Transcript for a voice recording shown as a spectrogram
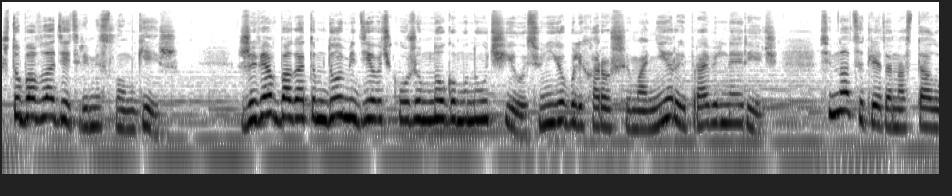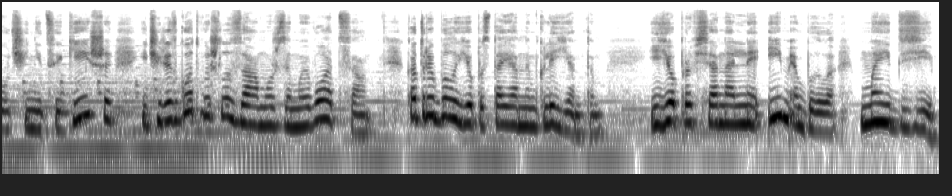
чтобы овладеть ремеслом гейш. Живя в богатом доме, девочка уже многому научилась. У нее были хорошие манеры и правильная речь. В 17 лет она стала ученицей гейши и через год вышла замуж за моего отца, который был ее постоянным клиентом. Ее профессиональное имя было Мэйдзи.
